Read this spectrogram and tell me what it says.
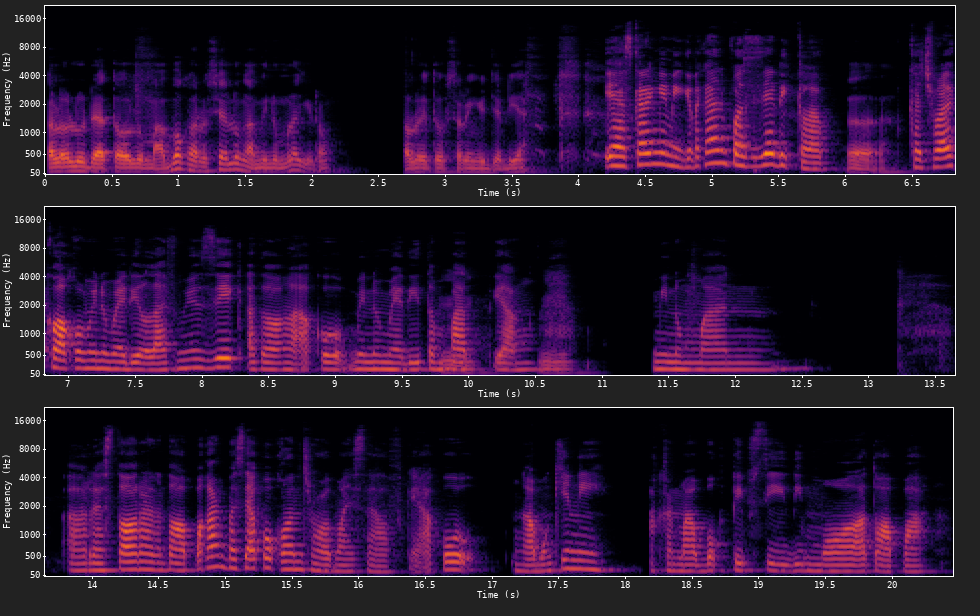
Kalau lu udah tahu lu mabok, harusnya lu nggak minum lagi dong. Kalau itu sering kejadian. ya sekarang gini kita kan posisinya di klub Eh, kecuali kalau aku minumnya di live music atau nggak aku minumnya di tempat yang hmm. minuman uh, restoran atau apa kan pasti aku control myself kayak aku nggak mungkin nih akan mabuk tipsy di mall atau apa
